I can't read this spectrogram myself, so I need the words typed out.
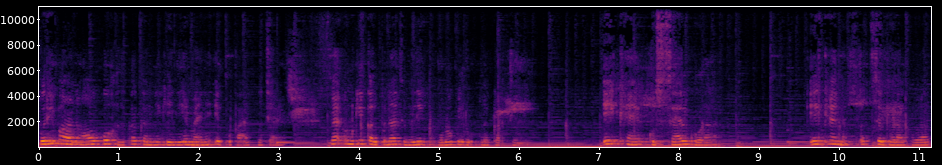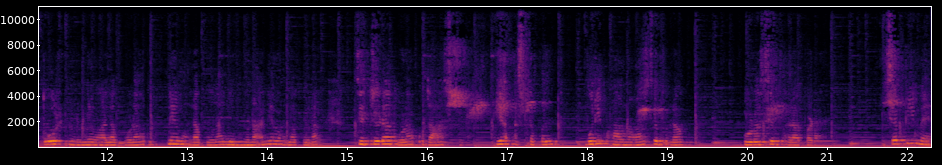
बुरी भावनाओं को हल्का करने के लिए मैंने एक उपाय खोजा है। मैं उनकी कल्पना जंगली घोड़ों के रूप में करती हूँ। एक है गुस्सैल घोड़ा, एक है नफरत से भरा घोड़ा, दोष ढूँढने वाला घोड़ा रुकने वाला घोड़ा, गुनगुनाने वाला घोड़ा चिड़चिड़ा घोड़ा उदास घोड़ा यह असफल बुरी भावनाओं से भरा घोड़ों से भरा पड़ा है। जब भी मैं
